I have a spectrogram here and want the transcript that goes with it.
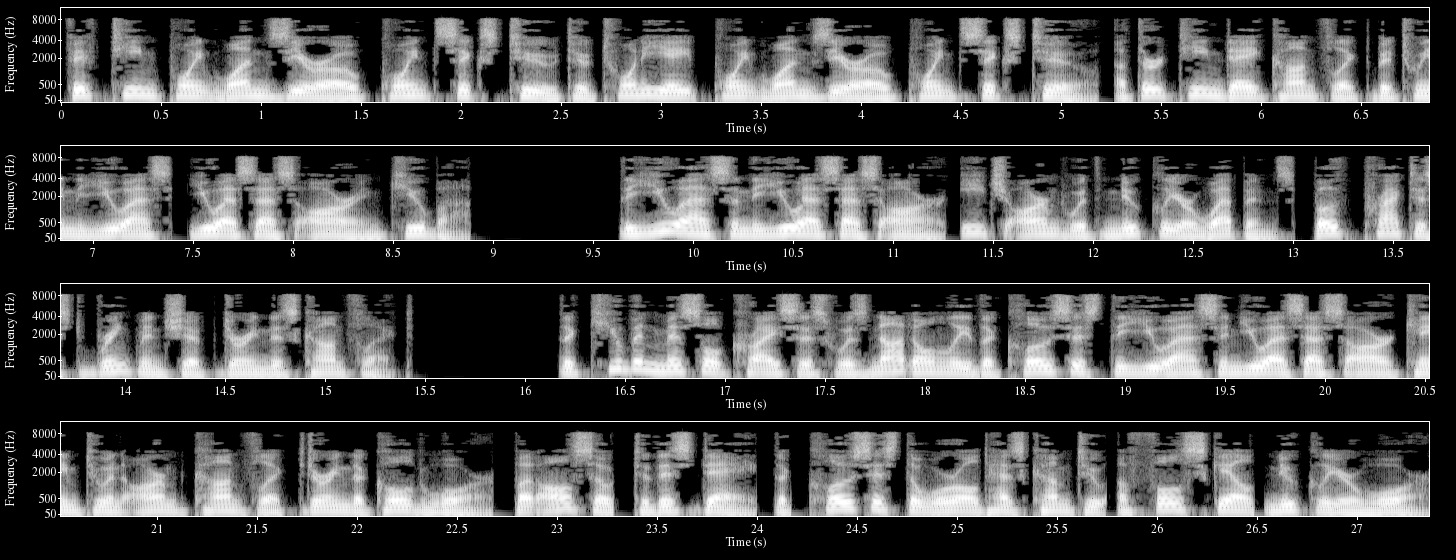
15.10.62 to 28.10.62, a 13-day conflict between the US, USSR and Cuba. The US and the USSR, each armed with nuclear weapons, both practiced brinkmanship during this conflict. The Cuban Missile Crisis was not only the closest the US and USSR came to an armed conflict during the Cold War, but also, to this day, the closest the world has come to a full-scale nuclear war.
